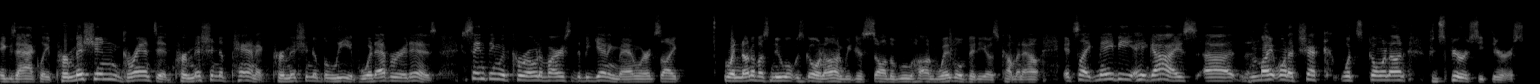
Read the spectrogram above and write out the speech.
exactly. Permission granted, permission to panic, permission to believe, whatever it is. Same thing with coronavirus at the beginning, man, where it's like when none of us knew what was going on, we just saw the Wuhan wiggle videos coming out. It's like maybe, hey guys, uh, might want to check what's going on. Conspiracy theorists,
